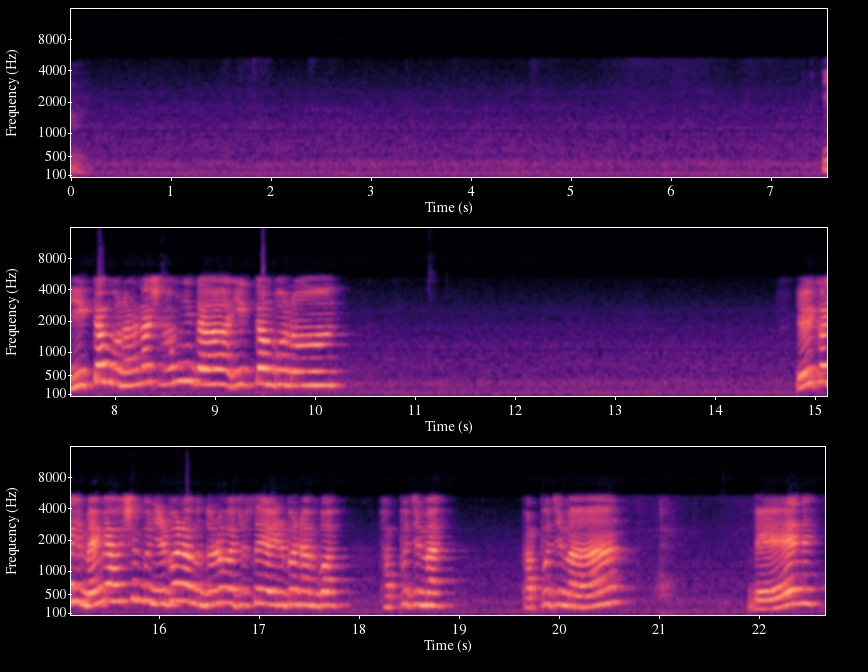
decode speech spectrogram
음. 이익담보는 하나씩 합니다. 이익담보는 여기까지 매매하신 분 1번 한번 눌러봐 주세요. 1번 한번. 바쁘지만 바쁘지만 네네.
